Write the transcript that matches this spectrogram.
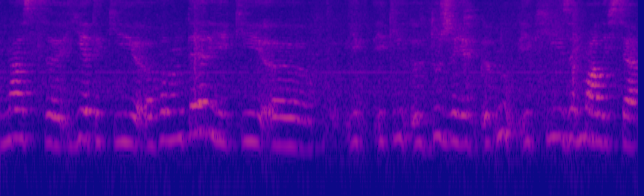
У нас є такі волонтери, які, які дуже ну, які займалися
